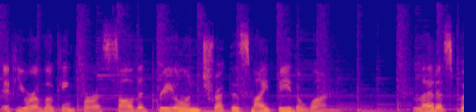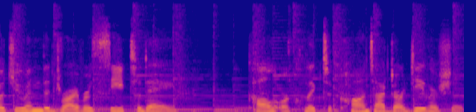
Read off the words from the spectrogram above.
If you are looking for a solid pre-owned truck this might be the one. Let us put you in the driver's seat today. Call or click to contact our dealership.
